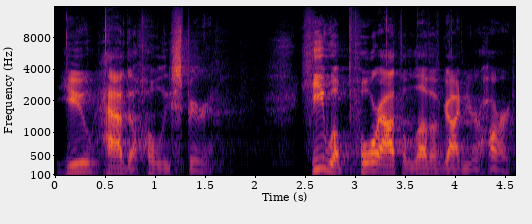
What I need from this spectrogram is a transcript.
You have the Holy Spirit. He will pour out the love of God in your heart.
